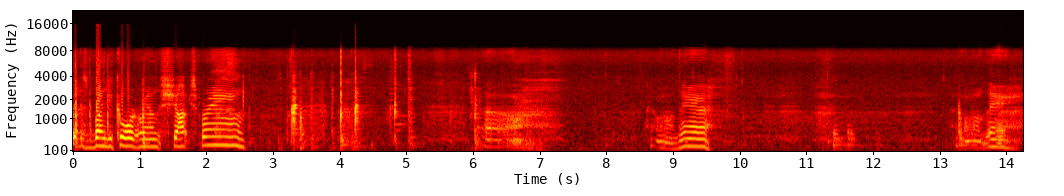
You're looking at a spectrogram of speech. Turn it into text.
put this bungee cord around the shock spring. Uh, there. There.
